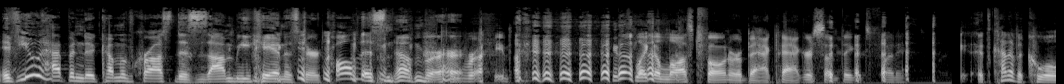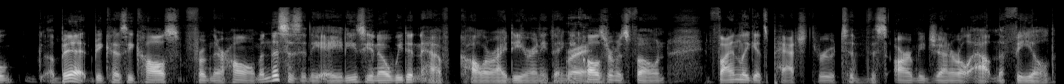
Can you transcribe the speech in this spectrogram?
if you happen to come across this zombie canister, call this number. right. it's like a lost phone or a backpack or something. It's funny. It's kind of a cool a bit because he calls from their home, and this is in the '80s. You know, we didn't have caller ID or anything. He calls from his phone, and finally gets patched through to this army general out in the field.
